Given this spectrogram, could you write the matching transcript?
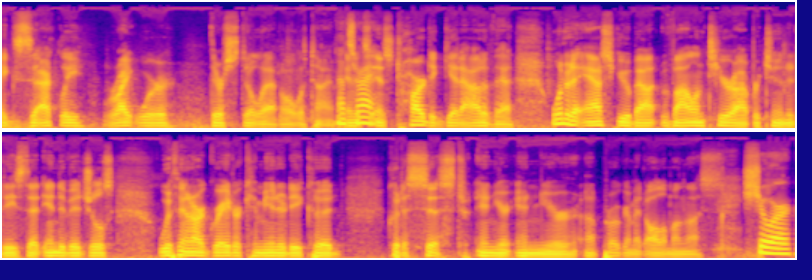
exactly right where they're still at all the time. That's and right. It's, it's hard to get out of that. wanted to ask you about volunteer opportunities that individuals within our greater community could could assist in your in your uh, program at All Among Us. Sure.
